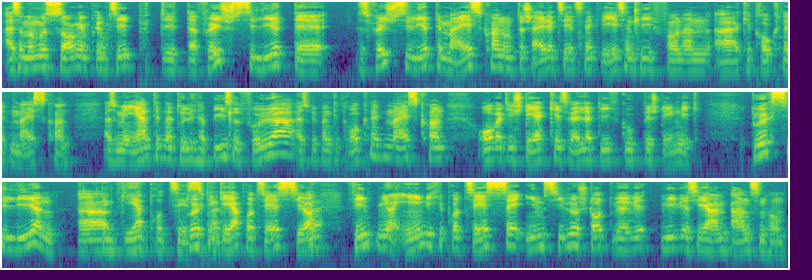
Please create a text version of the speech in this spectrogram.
also man muss sagen, im Prinzip die, der frisch silierte, das frisch silierte Maiskorn unterscheidet sich jetzt nicht wesentlich von einem äh, getrockneten Maiskorn. Also man erntet natürlich ein bisschen früher als beim getrockneten Maiskorn, aber die Stärke ist relativ gut beständig durch Silieren, äh, den Gärprozess, durch den Gärprozess, ja, ja, finden ja ähnliche Prozesse im Silo statt, wie, wie wir sie ja im Banzen haben.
